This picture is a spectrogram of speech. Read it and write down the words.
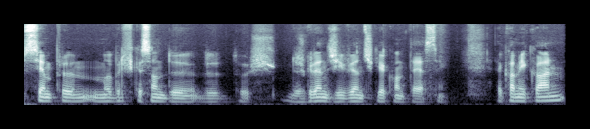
sempre uma verificação de, de, dos, dos grandes eventos que acontecem. A Comic Con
